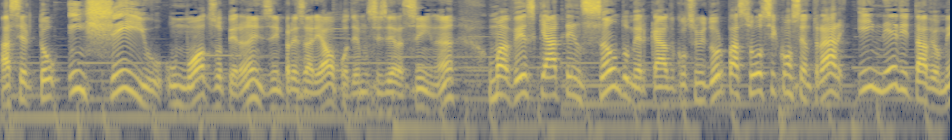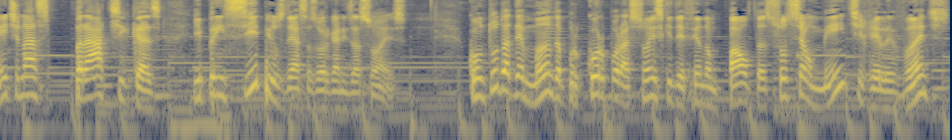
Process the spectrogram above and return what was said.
acertou em cheio o modus operandi empresarial, podemos dizer assim, né? Uma vez que a atenção do mercado consumidor passou a se concentrar inevitavelmente nas práticas e princípios dessas organizações. Contudo, a demanda por corporações que defendam pautas socialmente relevantes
